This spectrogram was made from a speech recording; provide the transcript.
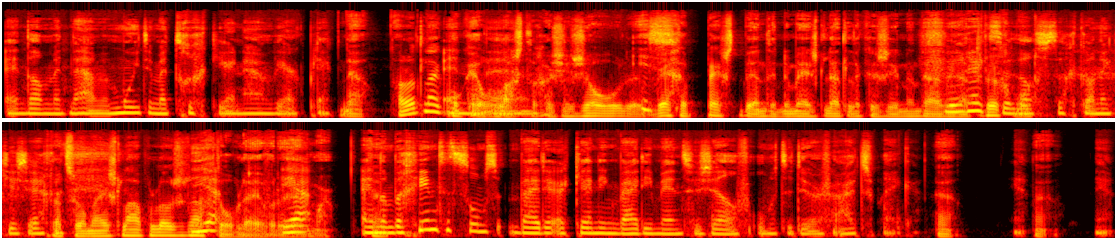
en dan met name moeite met terugkeer naar een werkplek. Nou, nou dat lijkt me en, ook heel uh, lastig als je zo weggepest bent in de meest letterlijke zin en daar weer naar terug moet. lastig, kan ik je zeggen. Dat zou mij slapeloze nachten ja, opleveren. Ja. Zeg maar. En ja. dan begint het soms bij de erkenning bij die mensen zelf om het te durven uitspreken. Ja. ja. ja.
